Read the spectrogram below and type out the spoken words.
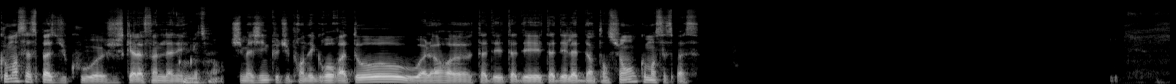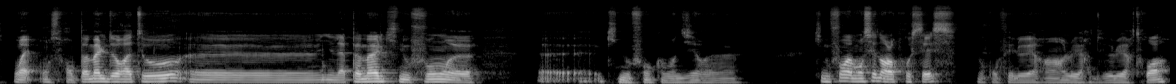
comment ça se passe du coup jusqu'à la fin de l'année? J'imagine que tu prends des gros râteaux ou alors tu as, des, des, des lettres d'intention. Comment ça se passe? Ouais, on se prend pas mal de râteaux. il y en a pas mal qui nous font, nous font comment dire, qui nous font avancer dans leur process. Donc on fait le R1, le R2, le R3.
